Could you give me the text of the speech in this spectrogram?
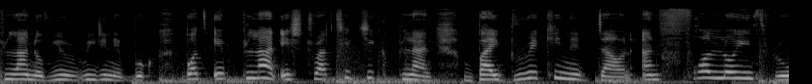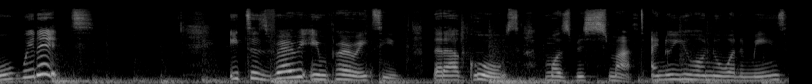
plan of you reading a book, but a plan, a strategic plan by breaking it down and following through with it it is very imperative that our goals must be smart. I know you all know what it means.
